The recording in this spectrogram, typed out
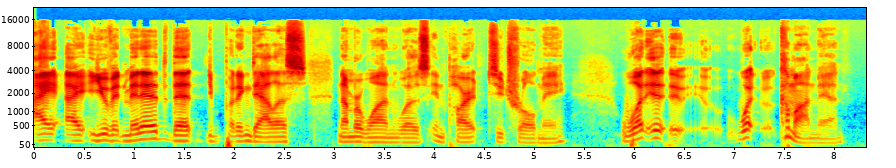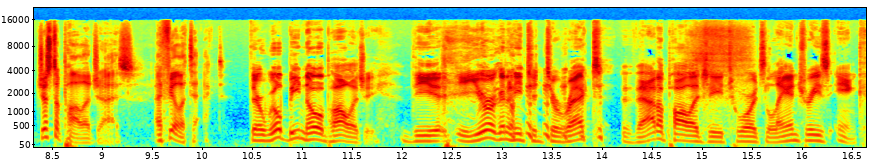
I, I you've admitted that putting Dallas number one was in part to troll me. What i- what? Come on, man. Just apologize. I feel attacked. There will be no apology. The you're going to need to direct that apology towards Landry's Inc.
